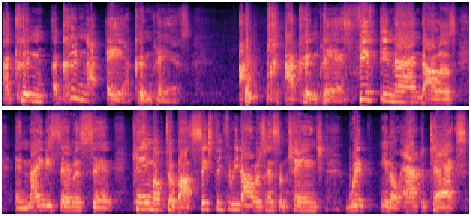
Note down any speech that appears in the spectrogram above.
I couldn't I couldn't I, hey, I couldn't pass. I I couldn't pass. $59.97 came up to about $63 and some change with, you know, after tax.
